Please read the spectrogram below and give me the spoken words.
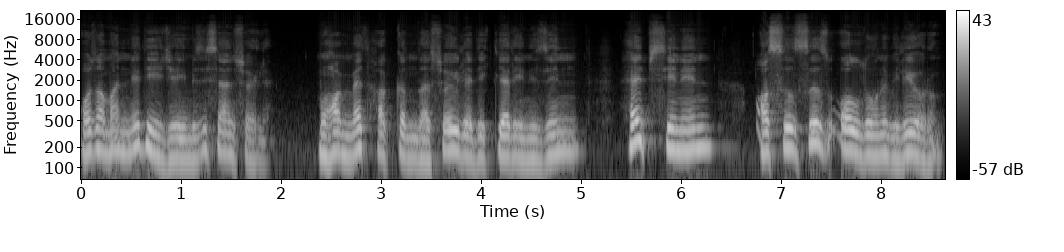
O zaman ne diyeceğimizi sen söyle. Muhammed hakkında söylediklerinizin hepsinin asılsız olduğunu biliyorum.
